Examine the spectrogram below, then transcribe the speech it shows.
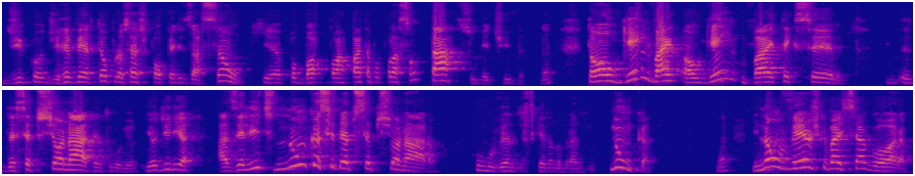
de, de reverter o processo de pauperização que a, a parte da população está submetida. Né? Então alguém vai, alguém vai ter que ser decepcionado dentro do governo. E eu diria, as elites nunca se decepcionaram com o governo de esquerda no Brasil. Nunca. Né? E não vejo que vai ser agora.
